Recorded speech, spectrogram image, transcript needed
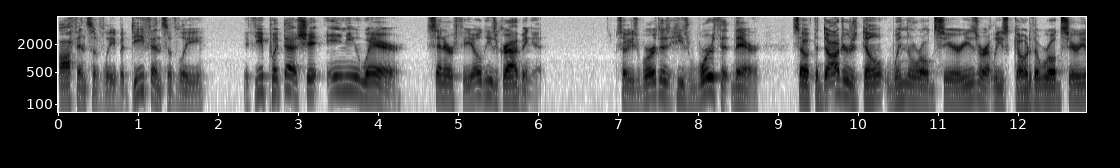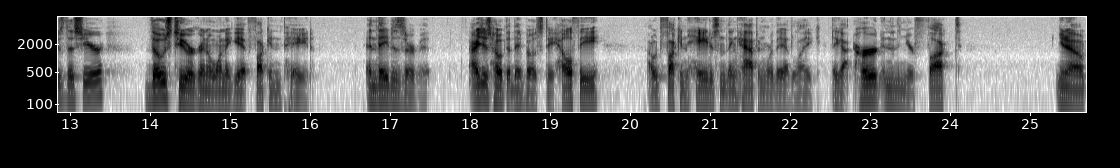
offensively, but defensively, if you put that shit anywhere center field, he's grabbing it. So he's worth it. He's worth it there. So if the Dodgers don't win the World Series or at least go to the World Series this year, those two are going to want to get fucking paid. And they deserve it. I just hope that they both stay healthy. I would fucking hate if something happened where they had like they got hurt and then you're fucked. You know,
